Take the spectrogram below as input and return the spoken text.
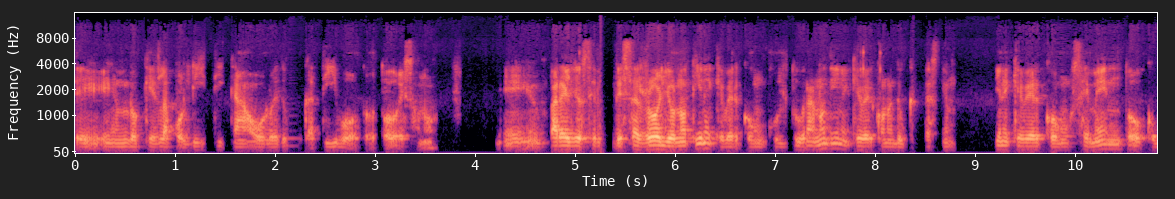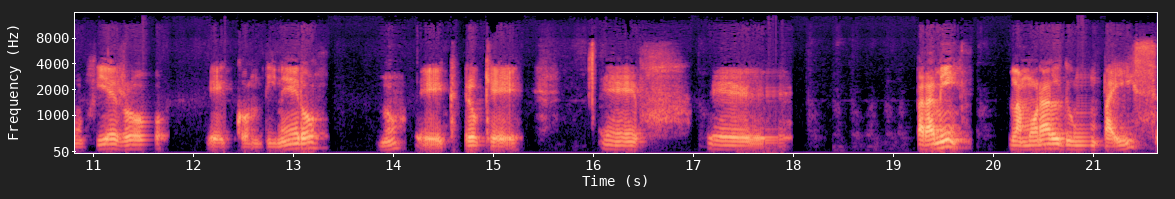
eh, en lo que es la política o lo educativo o todo eso, ¿no? Eh, para ellos el desarrollo no tiene que ver con cultura, no tiene que ver con educación, tiene que ver con cemento, con fierro, eh, con dinero, ¿no? Eh, creo que eh, para mí la moral de un país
